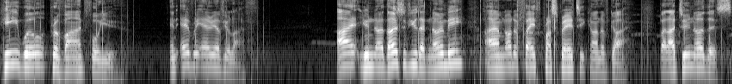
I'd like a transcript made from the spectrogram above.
He will provide for you in every area of your life. I, you know, those of you that know me, I am not a faith prosperity kind of guy. But I do know this.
